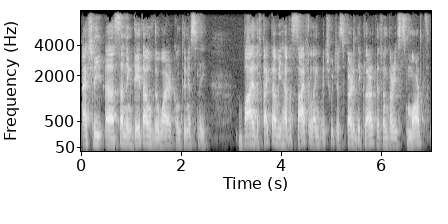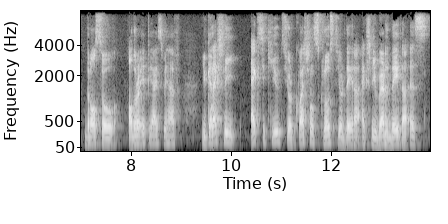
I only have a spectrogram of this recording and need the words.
actually uh, sending data over the wire continuously. By the fact that we have a Cypher language, which is very declarative and very smart, but also other APIs we have, you can actually execute your questions close to your data, actually where the data is.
